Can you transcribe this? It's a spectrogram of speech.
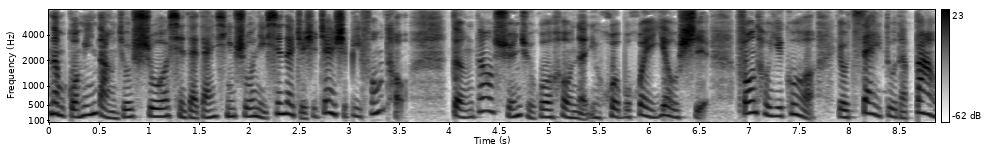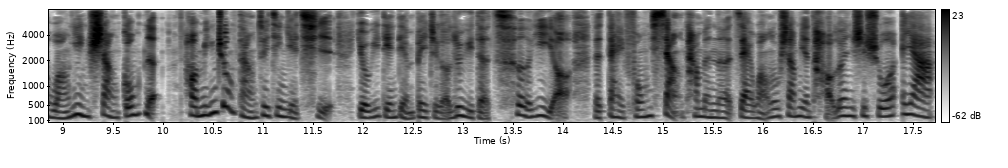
那么国民党就说，现在担心说，你现在只是暂时避风头，等到选举过后呢，你会不会又是风头一过，又再度的霸王硬上弓呢？好，民众党最近也是有一点点被这个绿的侧翼哦的带风向，他们呢在网络上面讨论是说，哎呀，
